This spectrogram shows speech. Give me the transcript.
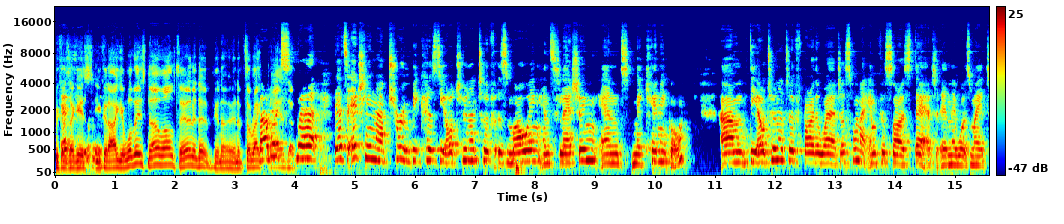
Because I guess you could argue, well, there's no alternative, you know, and if the right. Players that's are- well, that's actually not true because the alternative is mowing and slashing and mechanical. Um, the alternative, by the way, I just want to emphasize that, and it was made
